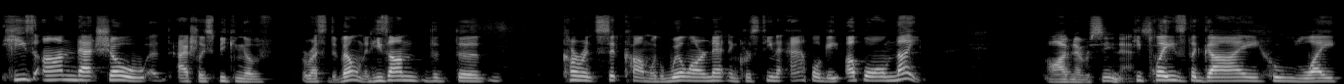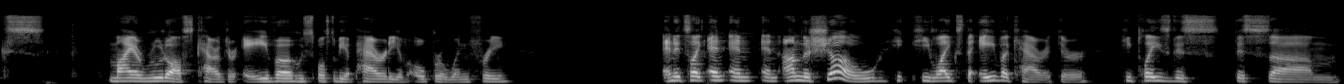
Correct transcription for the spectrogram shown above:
He's on that show, uh, actually speaking of Arrested Development, he's on the, the current sitcom with Will Arnett and Christina Applegate up all night. Oh, I've never seen that. He so- plays the guy who likes Maya Rudolph's character Ava, who's supposed to be a parody of Oprah Winfrey. And it's like, and and and on the show, he he likes the Ava character. He plays this this um,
